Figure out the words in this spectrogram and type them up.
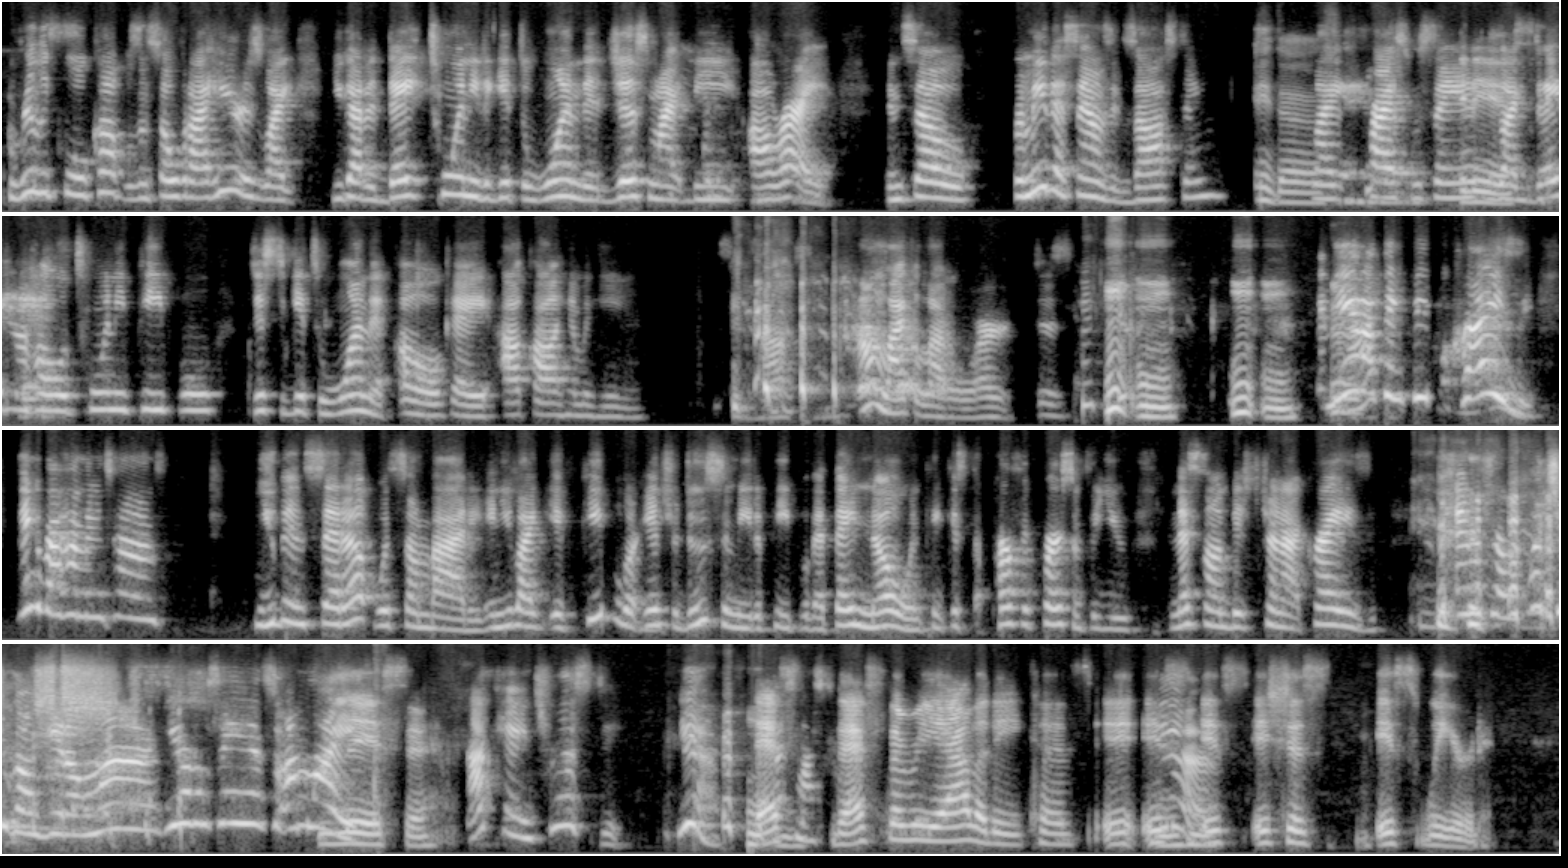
really cool couples. And so what I hear is like you got to date 20 to get to one that just might be all right. And so for me, that sounds exhausting. It does. Like Price was saying, It it's like dating a whole 20 people just to get to one that, oh, okay, I'll call him again. I don't like a lot of work. Just Mm-mm. Mm-mm. and then I think people crazy. Think about how many times you've been set up with somebody, and you like if people are introducing me to people that they know and think it's the perfect person for you, and that some bitch turn out crazy. And it's like, what you gonna get online? You know what I'm saying? So I'm like, Listen, I can't trust it. Yeah, that's my- that's the reality because it, it's Yeah. it's it's just it's weird.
